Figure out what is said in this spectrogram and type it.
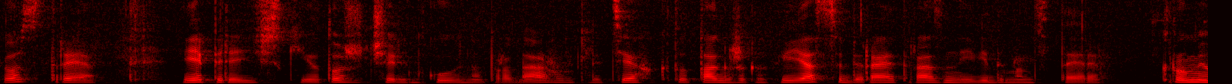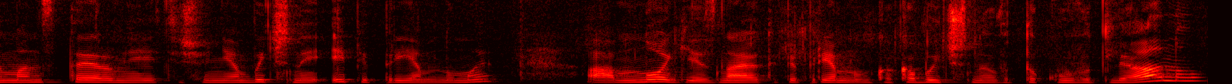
пестрые. Я периодически ее тоже черенкую на продажу для тех, кто так же, как и я, собирает разные виды монстеры. Кроме монстер у меня есть еще необычные эпипремнумы. А многие знают эпипремнум как обычную вот такую вот лиану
